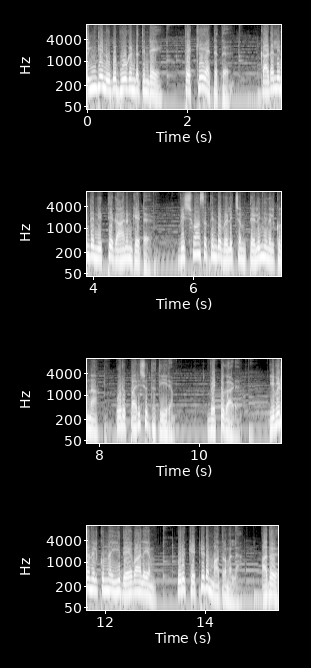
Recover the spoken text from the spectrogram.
ഇന്ത്യൻ ഉപഭൂഖണ്ഡത്തിന്റെ തെക്കേ അറ്റത്ത് കടലിന്റെ നിത്യഗാനം കേട്ട് വിശ്വാസത്തിന്റെ വെളിച്ചം തെളിഞ്ഞു നിൽക്കുന്ന ഒരു പരിശുദ്ധ തീരം. വെട്ടുകാട്. ഇവിടെ നിൽക്കുന്ന ഈ ദേവാലയം ഒരു കെട്ടിടം മാത്രമല്ല അത്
